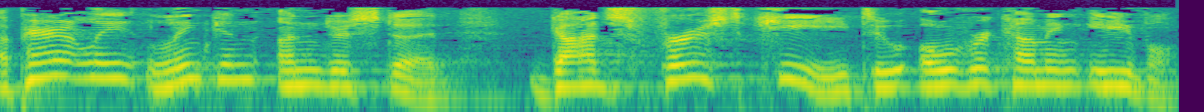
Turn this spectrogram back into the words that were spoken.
Apparently, Lincoln understood God's first key to overcoming evil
